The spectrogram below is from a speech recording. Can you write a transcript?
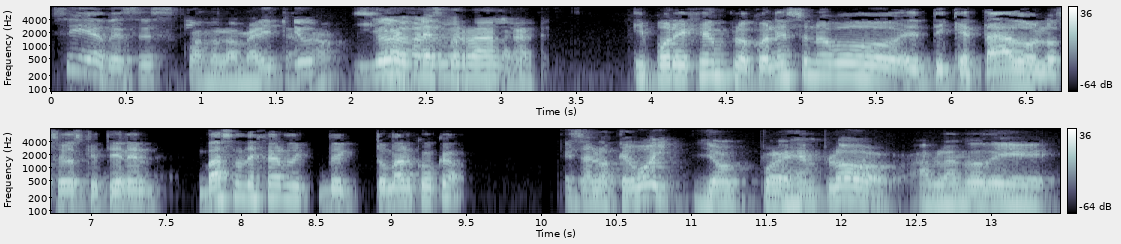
Sí, a veces cuando lo ameritan, ¿no? Yo la verdad es muy rara. Y por ejemplo, con ese nuevo etiquetado, los sellos que tienen, ¿vas a dejar de, tomar coca? Es a lo que voy. Yo, por ejemplo, hablando de,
